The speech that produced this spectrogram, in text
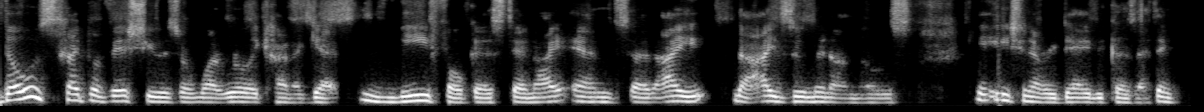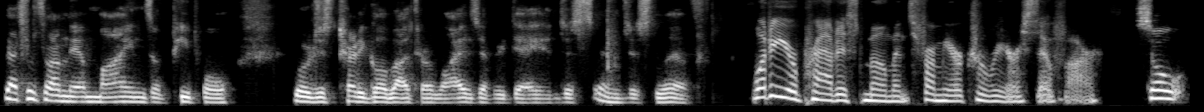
those type of issues are what really kind of get me focused. And I and, and I I zoom in on those each and every day because I think that's what's on the minds of people who are just trying to go about their lives every day and just and just live. What are your proudest moments from your career so far? So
